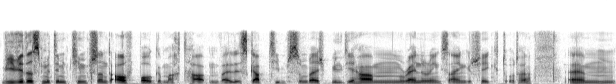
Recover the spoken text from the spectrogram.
wie wir das mit dem Teamstandaufbau gemacht haben, weil es gab Teams zum Beispiel, die haben Renderings eingeschickt oder ähm,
